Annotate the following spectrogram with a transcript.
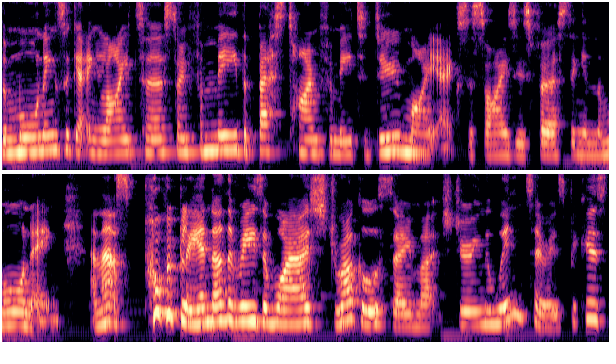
the mornings are getting lighter. So, for me, the best time for me to do my exercise is first thing in the morning. And that's probably another reason why I struggle so much during the winter, is because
